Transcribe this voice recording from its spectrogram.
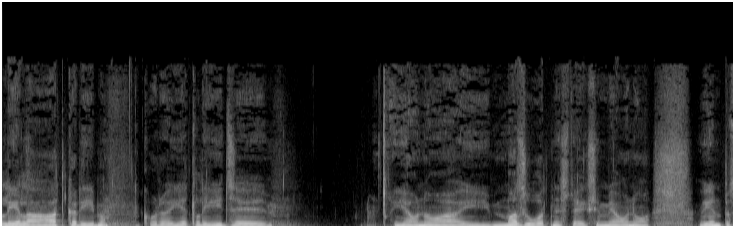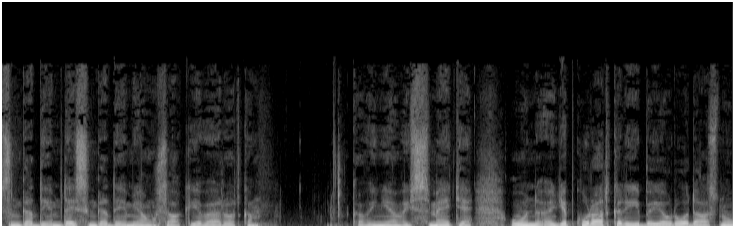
lielā atkarība, kura iet līdzi jau no mazotnes, teiksim, jau no 11 gadiem, 10 gadiem jau sāk ievērot, ka ka viņi jau viss smēķē. Un jebkura atkarība jau rodās no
